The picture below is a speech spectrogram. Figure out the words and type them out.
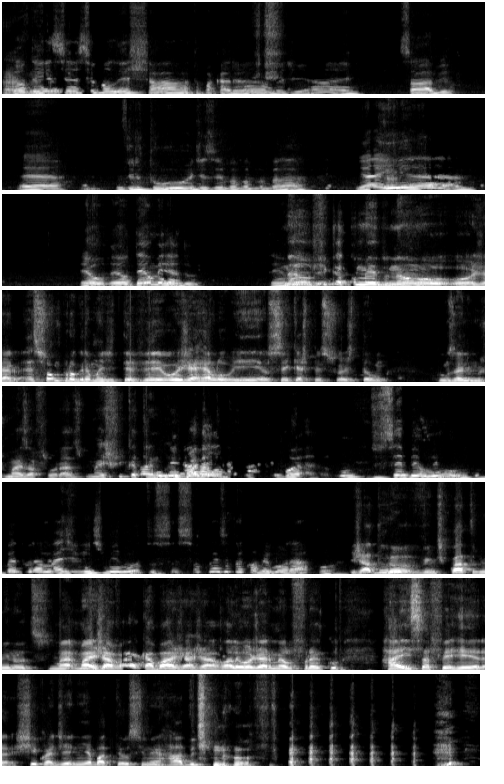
É, Então tem esse, esse rolê chato pra caramba, de, ai, sabe, é, virtudes e blá, blá, blá, blá. E aí, é, eu, eu tenho medo. Tenho Não, medo. fica com medo, não, ô- ô, Rogério. É só um programa de TV. Hoje é Halloween. Eu sei que as pessoas estão com os ânimos mais aflorados, mas fica Pô, tranquilo. ainda, tipo, o CBU vai durar mais de 20 minutos, é só coisa para comemorar, porra. Já durou 24 minutos, ma- mas já vai acabar, já já. Valeu, Rogério Melo Franco. Raíssa Ferreira. Chico, a Jenny ia bater o sino errado de novo.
